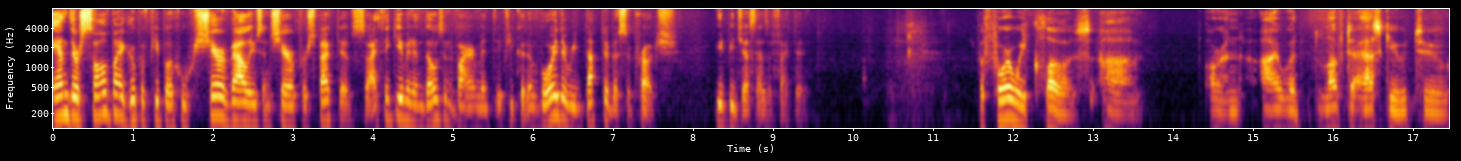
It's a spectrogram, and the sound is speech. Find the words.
and they're solved by a group of people who share values and share perspectives. So, I think even in those environments, if you could avoid the reductivist approach, you'd be just as affected. Before we close, um, Oren, I would love to ask you to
